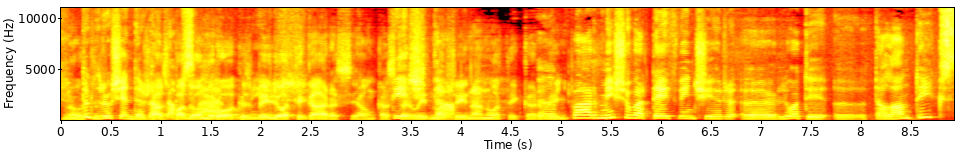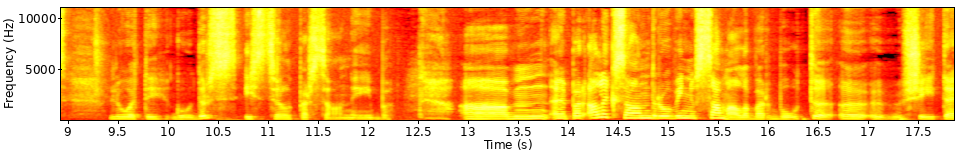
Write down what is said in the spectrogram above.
Nu, Tur droši vien dažādi Tās padomi rokas bija ir. ļoti garas, jā, un kas tajā lidmašīnā notika ar viņu? Par Mišu var teikt, viņš ir eh, ļoti eh, talantīgs, ļoti gudrs, izcila personība. Um, par Aleksandru viņu samala varbūt uh, šī te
